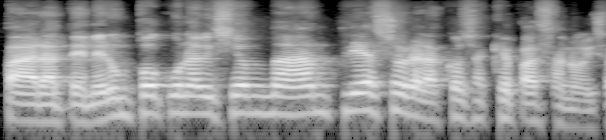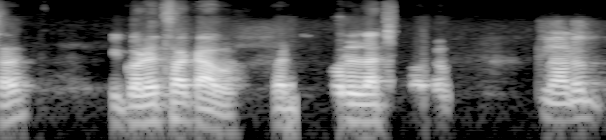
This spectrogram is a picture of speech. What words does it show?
para tener un poco una visión más amplia sobre las cosas que pasan hoy, ¿sabes? Y con esto acabo. Claro,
